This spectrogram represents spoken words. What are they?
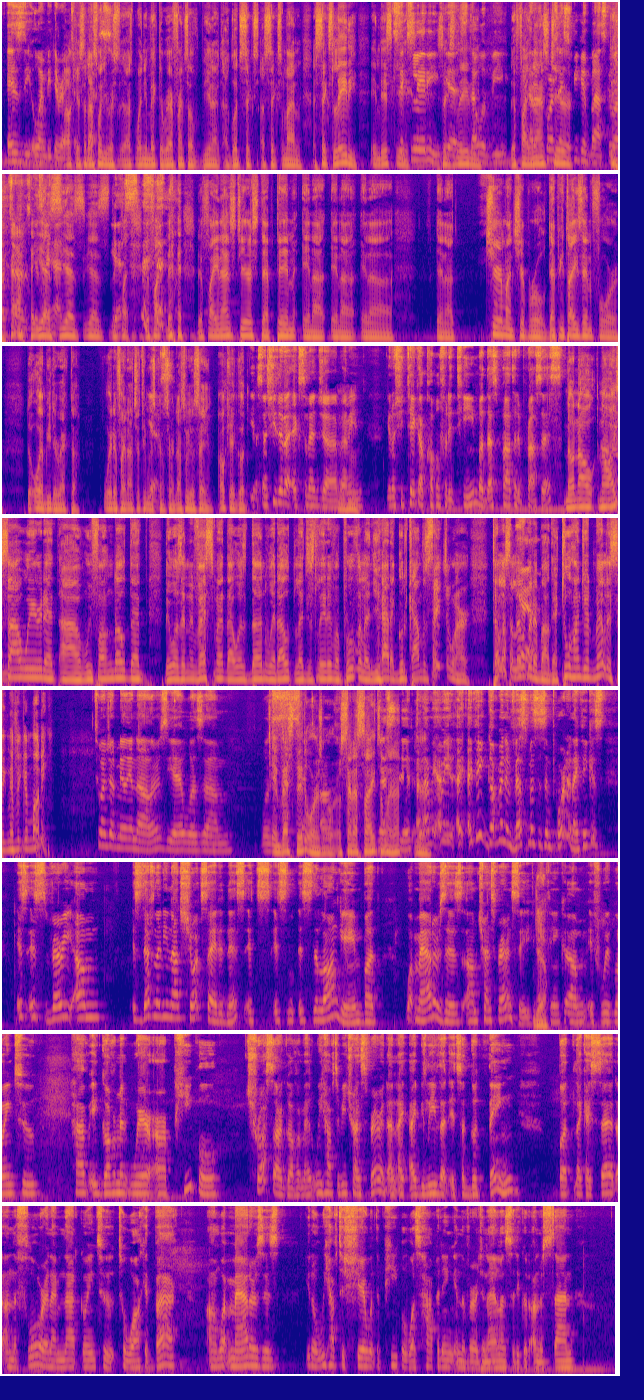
is the OMB director. Okay, so that's yes. when you when you make the reference of being a, a, good six a six man a six lady in this case. Six lady, six yes, lady. that would be the finance and chair. I speak in basketball terms. yes, had, yes, yes, yes. The, fi- the, the, the, finance chair stepped in in a in a in a in a chairmanship role, deputizing for the OMB director where the financial team yes. is concerned. That's what you're saying. Okay, good. Yes, and she did an excellent job. Mm-hmm. I mean you know, she take a couple for the team, but that's part of the process. No, no, no. Um, I saw where that uh, we found out that there was an investment that was done without legislative approval, and you had a good conversation with her. Tell us a little yeah. bit about that. Two hundred million is significant money. Two hundred million dollars, yeah, was um, was invested or, or, set aside, invested. something like that. Yeah. I mean, I mean, I, I, think government investments is important. I think it's it's, it's very um, it's definitely not short sightedness. It's it's it's the long game, but what matters is um, transparency. Yeah. I think um, if we're going to have a government where our people trust our government, we have to be transparent. And I, I believe that it's a good thing. But like I said on the floor, and I'm not going to, to walk it back, um, what matters is, you know, we have to share with the people what's happening in the Virgin Islands so they could understand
